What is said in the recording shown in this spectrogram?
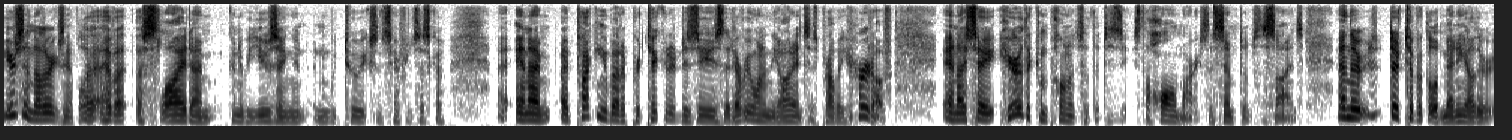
Here's another example. I have a, a slide I'm going to be using in, in, two weeks in San Francisco. And I'm, I'm talking about a particular disease that everyone in the audience has probably heard of. And I say, here are the components of the disease, the hallmarks, the symptoms, the signs. And they're, they're typical of many other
